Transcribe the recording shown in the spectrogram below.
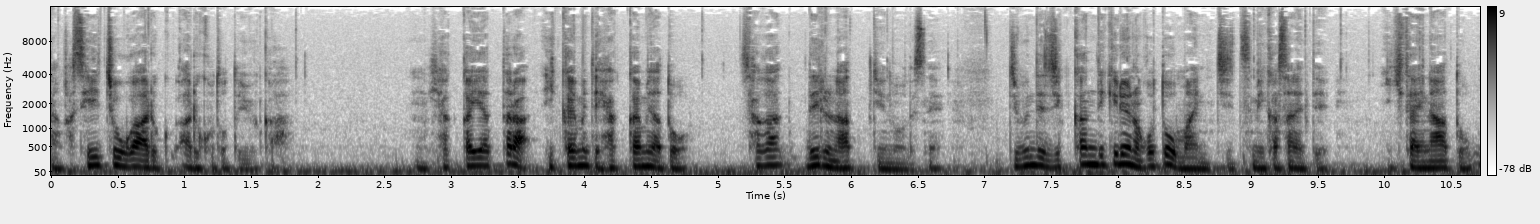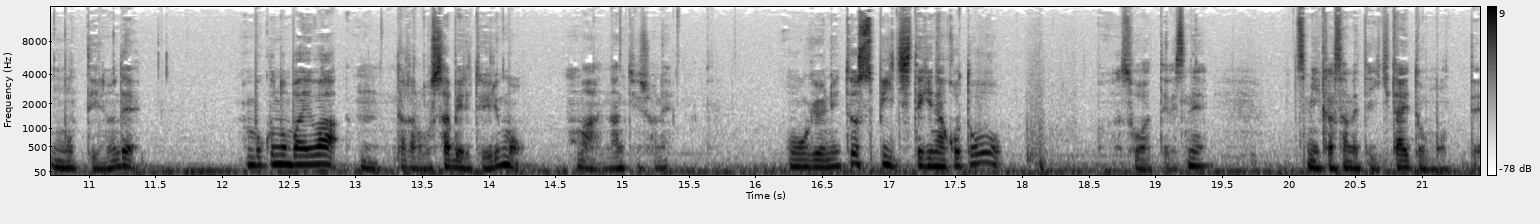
なんか成長があるあることというか100回やったら1回目と100回目だと差が出るなっていうのをですね自分で実感できるようなことを毎日積み重ねていきたいなと思っているので僕の場合は、うん、だからおしゃべりというよりもまあ何て言うんでしょうね。大行に言うとスピーチ的なことをそうやってですね積み重ねていきたいと思って、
